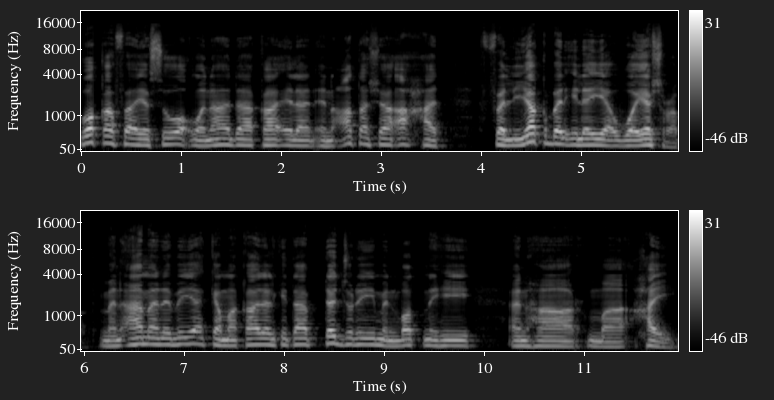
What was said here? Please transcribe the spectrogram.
وقف يسوع ونادى قائلا إن عطش أحد فليقبل إلي ويشرب. من آمن بي كما قال الكتاب تجري من بطنه أنهار ماء حي.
